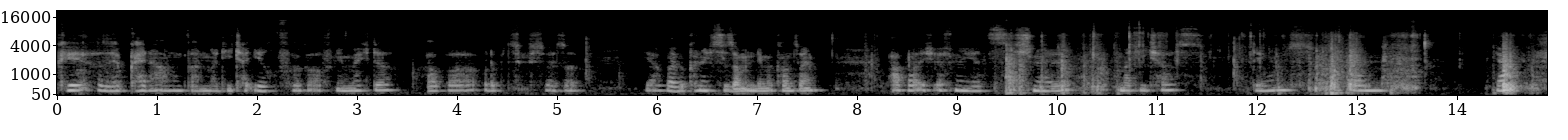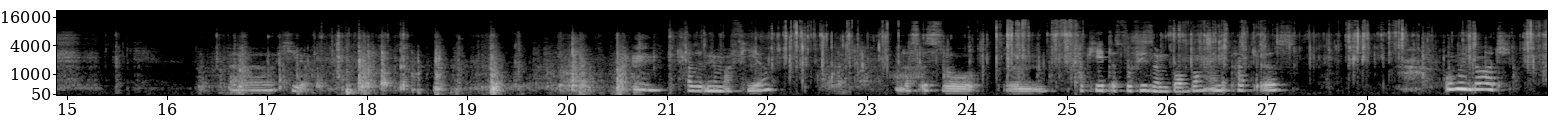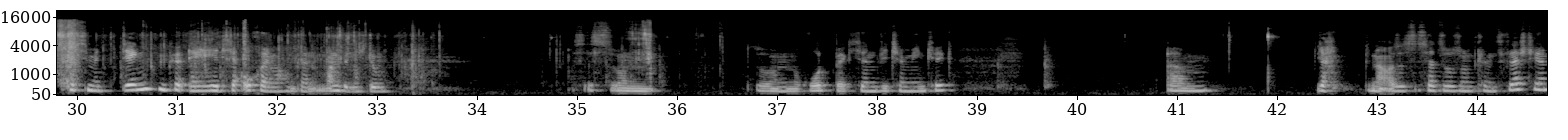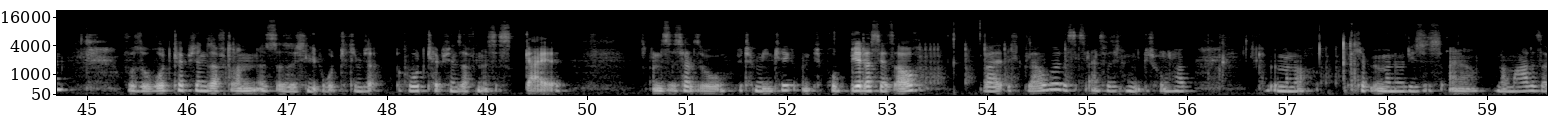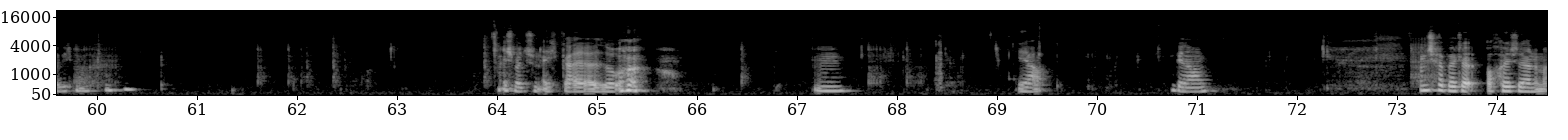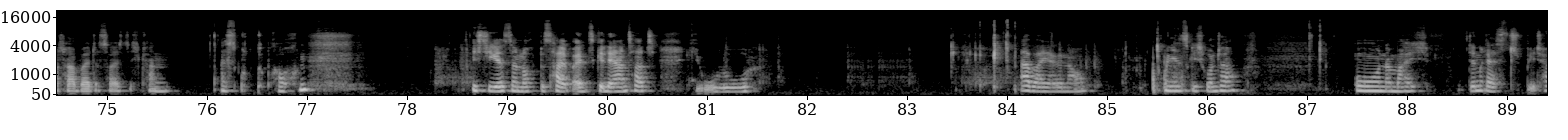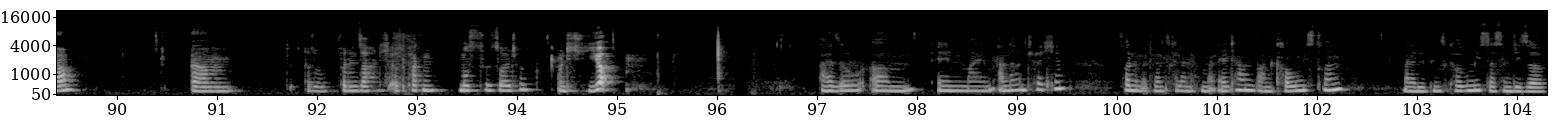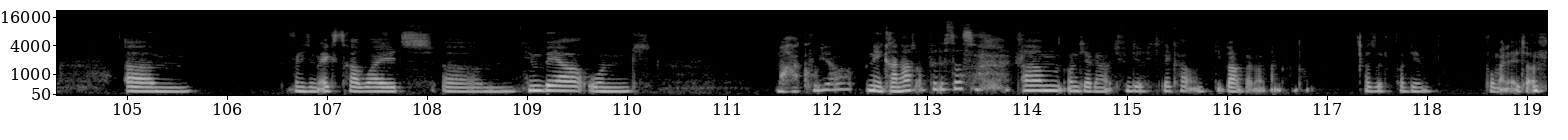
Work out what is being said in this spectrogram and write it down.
Okay, also ich habe keine Ahnung, wann Madita ihre Folge aufnehmen möchte. Aber, oder beziehungsweise, ja, weil wir können nicht zusammen in dem Account sein. Aber ich öffne jetzt schnell Maditas Dingens. Ähm, ja. Äh, hier. Also Nummer 4. Und das ist so, so ein Paket, das so wie so ein Bonbon eingepackt ist. Oh mein Gott. Hätte ich mir denken können. Ey, hätte ich ja auch reinmachen können. Mann, bin ich dumm. Es ist so ein, so ein Rotbäckchen Vitaminkick. Ähm, ja, genau. Also es ist halt so, so ein kleines Fläschchen, wo so Rotkäppchensaft drin ist. Also ich liebe Rotkäppchensaft und es ist geil. Und es ist halt so Vitaminkick. Und ich probiere das jetzt auch, weil ich glaube, das ist eins, was ich noch nie getrunken habe. Ich habe immer noch ich habe immer nur dieses eine normale, sage ich mal, getrunken. Ich schmeckt schon echt geil, also. mm. Ja. Genau. Und ich habe halt auch heute eine Mathearbeit, das heißt, ich kann es gut gebrauchen. Ich die gestern noch bis halb eins gelernt hat. YOLO. Aber ja, genau. Und jetzt gehe ich runter und dann mache ich den Rest später. Ähm, also von den Sachen, die ich auspacken musste, sollte. Und ich, ja. Also ähm, in meinem anderen Türchen von dem Adventskalender von meinen Eltern waren Kaugummis drin. Meine Lieblingskaugummis. Das sind diese ähm, von diesem extra white ähm, Himbeer und Maracuja. Nee, Granatapfel ist das. Ähm, und ja, genau, ich finde die richtig lecker und die waren bei meinem anderen drin. Also von dem, von meinen Eltern.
